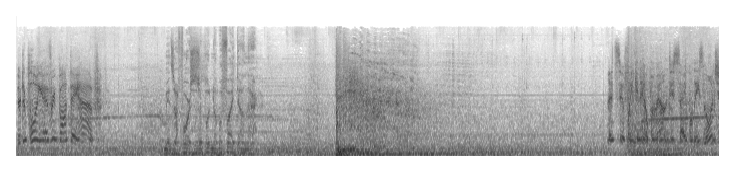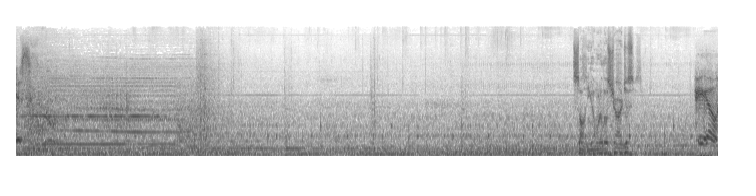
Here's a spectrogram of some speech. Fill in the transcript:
They're deploying every bot they have. Means our forces are putting up a fight down there. Let's see if we can help them out and disable these launchers. Salt, you got one of those charges? Here you go.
